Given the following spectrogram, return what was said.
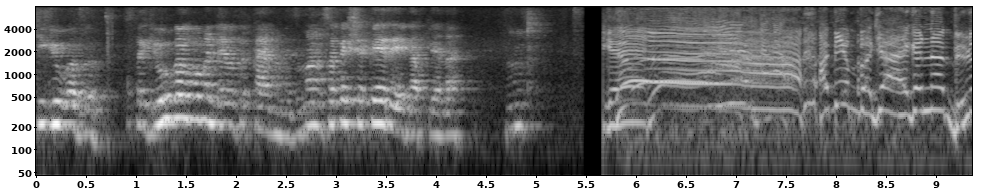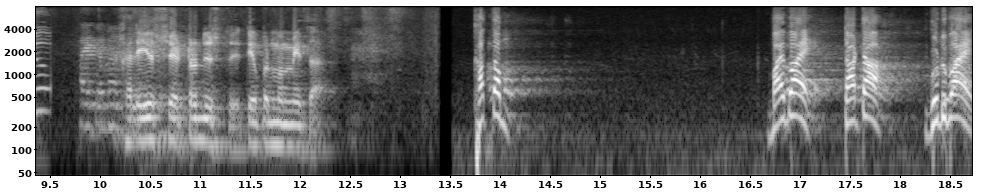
ही घेऊ का गं आता घेऊ का गं म्हणल्यानंतर काय म्हणायचं? माणसापेक्षा पेर आहे का आपल्याला? आहे का माणसं? खाली एक स्वेटर दिसतोय ते पण मम्मीचा. खत्म. Bye bye tata good bye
